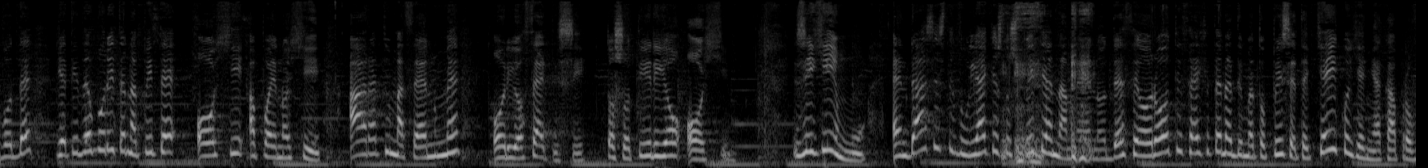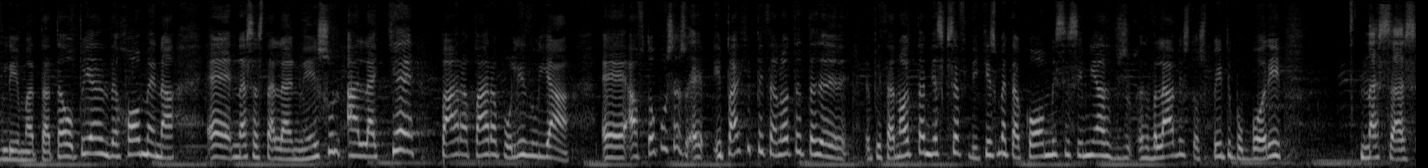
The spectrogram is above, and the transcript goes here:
εκμεταλλεύονται, γιατί δεν μπορείτε να πείτε όχι από ενοχή. Άρα τι μαθαίνουμε, οριοθέτηση, το σωτήριο όχι. Ζυγή μου, εντάσεις στη δουλειά και στο σπίτι αναμένονται. Θεωρώ ότι θα έχετε να αντιμετωπίσετε και οικογενειακά προβλήματα, τα οποία ενδεχόμενα ε, να σας ταλανίσουν, αλλά και πάρα πάρα πολύ δουλειά. Ε, αυτό που σας, ε, υπάρχει πιθανότητα, ε, πιθανότητα μιας ξαφνικής μετακόμισης ή μιας βλάβης στο σπίτι που μπορεί να σας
